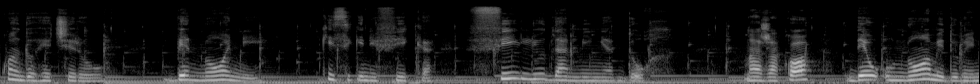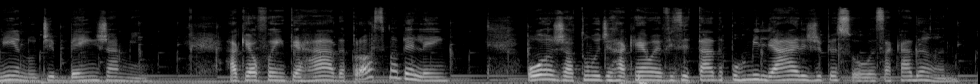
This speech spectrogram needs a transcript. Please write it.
quando retirou: Benoni, que significa filho da minha dor. Mas Jacó deu o nome do menino de Benjamim. Raquel foi enterrada próxima a Belém, Hoje, a tumba de Raquel é visitada por milhares de pessoas a cada ano.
